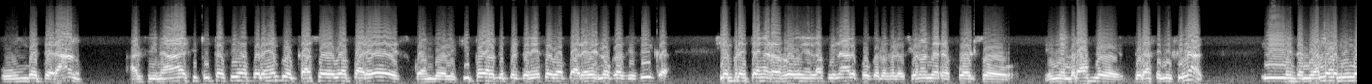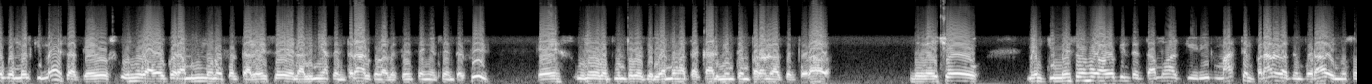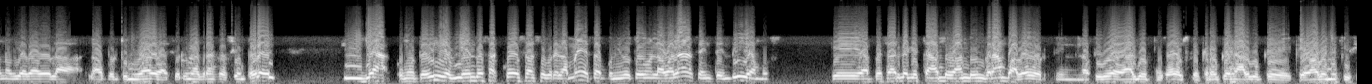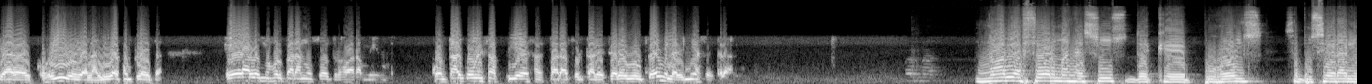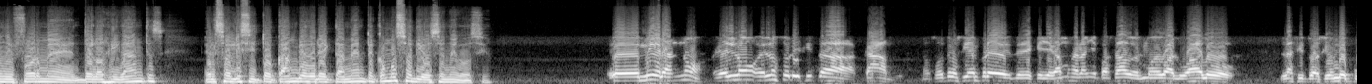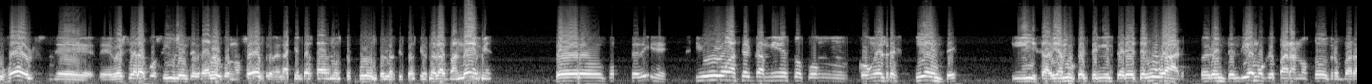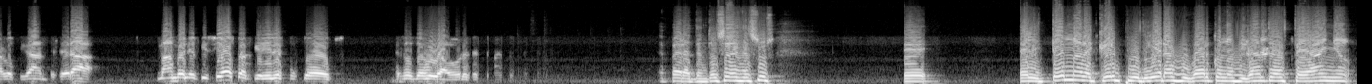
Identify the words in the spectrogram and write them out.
un veterano al final, si tú te fijas, por ejemplo, el caso de Eduardo Paredes, cuando el equipo al que pertenece Eduardo Paredes no clasifica, siempre está en el Robin en la final porque lo seleccionan de refuerzo en el draft de, de la semifinal. Y entendíamos lo mismo con Melky Mesa, que es un jugador que ahora mismo nos fortalece la línea central con la defensa en el center field, es uno de los puntos que queríamos atacar bien temprano en la temporada. De hecho, Melky Mesa es un jugador que intentamos adquirir más temprano en la temporada y no se nos había dado la, la oportunidad de hacer una transacción por él y ya, como te dije, viendo esas cosas sobre la mesa, poniendo todo en la balanza, entendíamos que a pesar de que estábamos dando un gran valor en la figura de Albert Pujols, que creo que es algo que, que va a beneficiar al cogido y a la liga completa, era lo mejor para nosotros ahora mismo, contar con esas piezas para fortalecer el bullpen y la línea central. No había forma, Jesús, de que Pujols se pusiera el uniforme de los gigantes. Él solicitó cambio directamente. ¿Cómo se dio ese negocio? Eh, mira, no, él no, él no solicita cambio. Nosotros siempre, desde que llegamos el año pasado, hemos evaluado la situación de Pujols, de, de, ver si era posible integrarlo con nosotros. El año pasado no se pudo por la situación de la pandemia, pero como te dije, sí hubo un acercamiento con, con el reciente y sabíamos que él tenía interés en jugar, pero entendíamos que para nosotros, para los gigantes, era más beneficioso adquirir esos dos, esos dos jugadores. Espérate, entonces Jesús, eh, el tema de que él pudiera jugar con los gigantes este año,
